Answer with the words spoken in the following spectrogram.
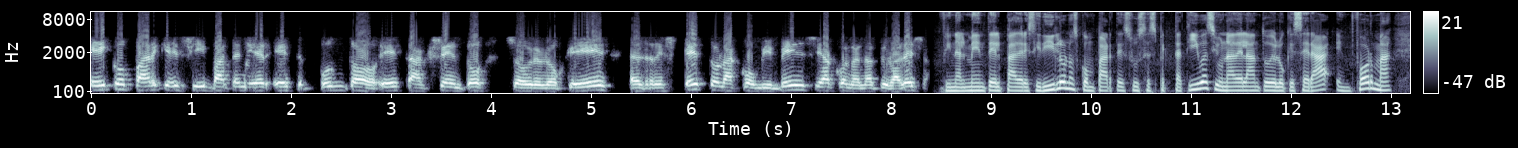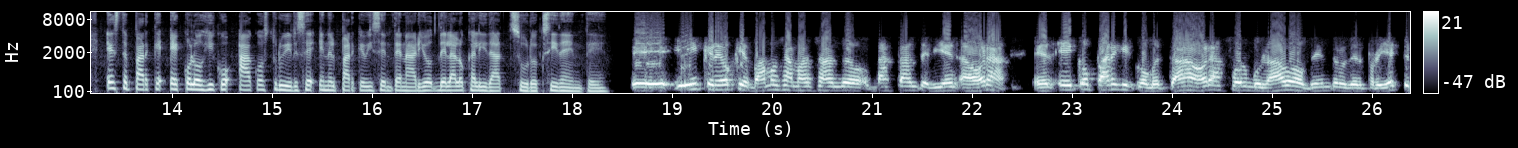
ecoparque sí va a tener este punto, este acento sobre lo que es el respeto, la convivencia con la naturaleza. Finalmente, el padre Cirilo nos comparte sus expectativas y un adelanto de lo que será en forma este parque ecológico a construirse en el Parque Bicentenario de la localidad suroccidente. Eh, y creo que vamos avanzando bastante bien. Ahora, el ecoparque, como está ahora formulado dentro del proyecto,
